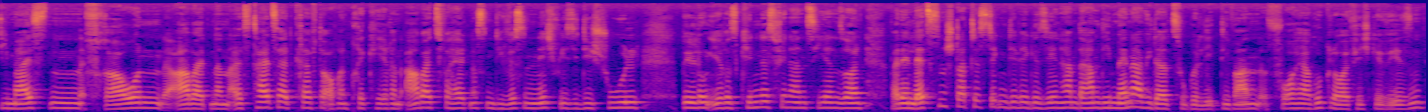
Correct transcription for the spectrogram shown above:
Die meisten Frauen arbeiten dann als Teilzeitkräfte auch in prekären Arbeitsverhältnissen. Die wissen nicht, wie sie die Schulbildung ihres Kindes finanzieren sollen. Bei den letzten Statistiken, die wir gesehen haben, da haben die Männer wieder zugelegt. Die waren vorher rückläufig gewesen.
